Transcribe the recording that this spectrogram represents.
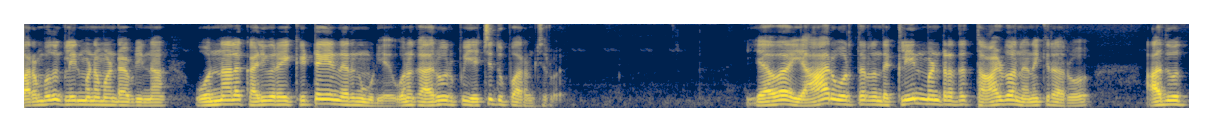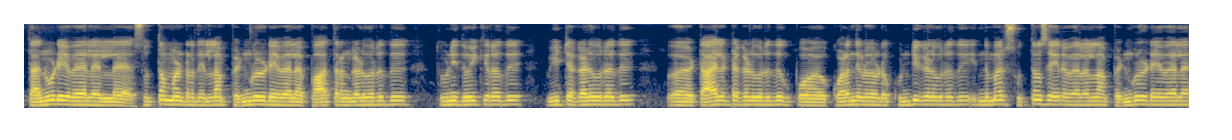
வரும்போதும் க்ளீன் பண்ண மாட்டா அப்படின்னா உன்னால் கழிவறை கிட்டையே நெருங்க முடியாது. உனக்கு அருவருப்பு எச்சு துப்ப ஆரம்பிச்சிருவேன் எவ யார் ஒருத்தர் இந்த க்ளீன் பண்ணுறத தாழ்வாக நினைக்கிறாரோ அது தன்னுடைய வேலை இல்லை. சுத்தம் பண்ணுறது எல்லாம் பெண்களுடைய வேலை. பாத்திரம் கழுவுறது துணி துவைக்கிறது வீட்டை கழுவுறது டாய்லெட்டை கழுவுறது குழந்தைகளோட குண்டி கழுவுறது இந்த மாதிரி சுத்தம் செய்கிற வேலைலாம் பெண்களுடைய வேலை.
